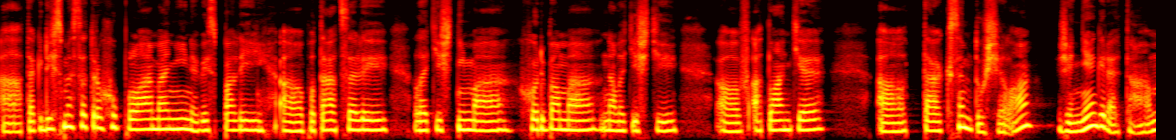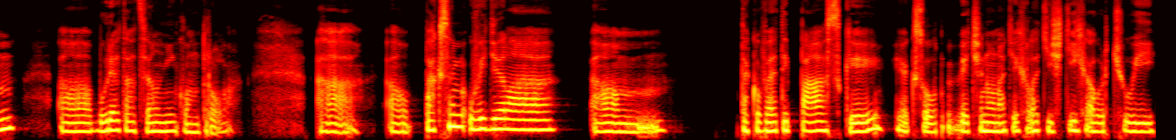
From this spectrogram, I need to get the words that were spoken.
A tak když jsme se trochu polámaní, nevyspali, potáceli letištníma chodbama na letišti v Atlantě, tak jsem tušila, že někde tam bude ta celní kontrola. A pak jsem uviděla um, takové ty pásky, jak jsou většinou na těch letištích a určují,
